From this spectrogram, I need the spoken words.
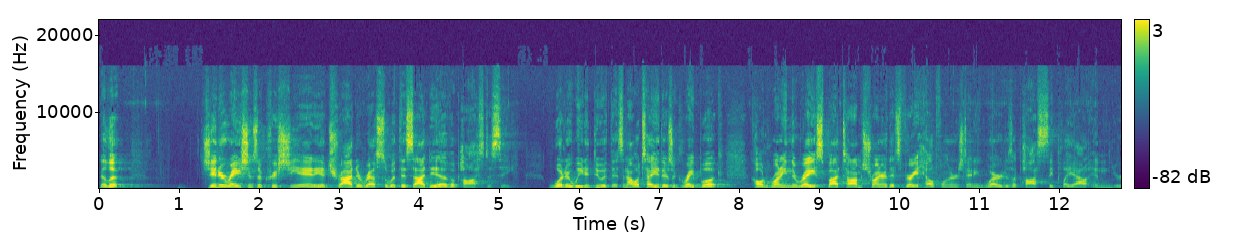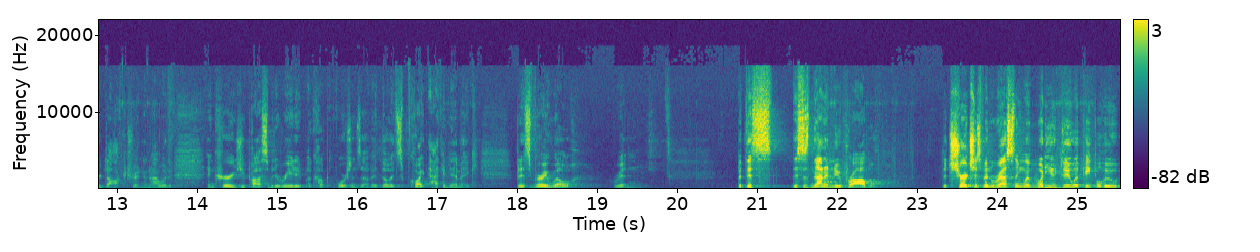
Now, look, generations of Christianity have tried to wrestle with this idea of apostasy. What are we to do with this? And I will tell you, there's a great book called Running the Race by Tom Schreiner that's very helpful in understanding where does apostasy play out in your doctrine. And I would encourage you possibly to read a couple portions of it, though it's quite academic. But it's very well written. But this, this is not a new problem. The church has been wrestling with what do you do with people who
